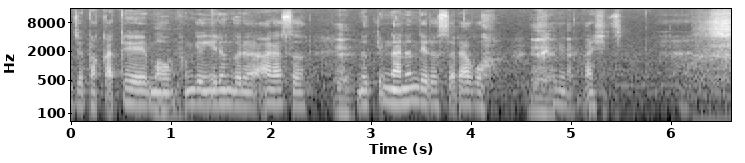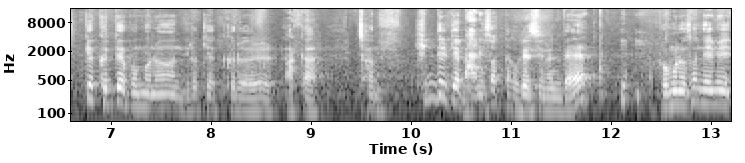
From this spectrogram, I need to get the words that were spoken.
이제 바깥에 뭐 풍경 이런 거를 알아서 예. 느낌 나는 대로 쓰라고 예. 그렇게 하시죠. 그 그때 보면은 이렇게 글을 아까 참 힘들게 많이 썼다고 그러시는데 보면은 선생님이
